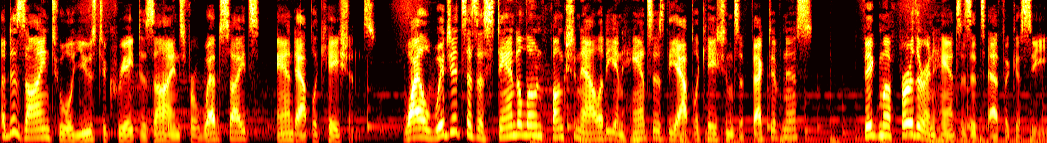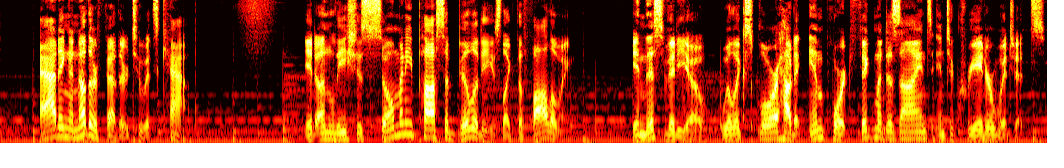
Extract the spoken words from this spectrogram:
a design tool used to create designs for websites and applications. While widgets as a standalone functionality enhances the application's effectiveness, Figma further enhances its efficacy, adding another feather to its cap. It unleashes so many possibilities like the following. In this video, we'll explore how to import Figma designs into Creator widgets.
